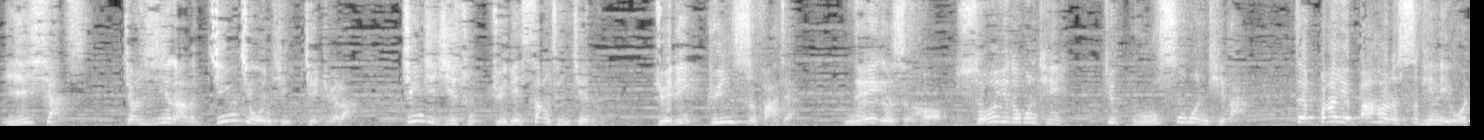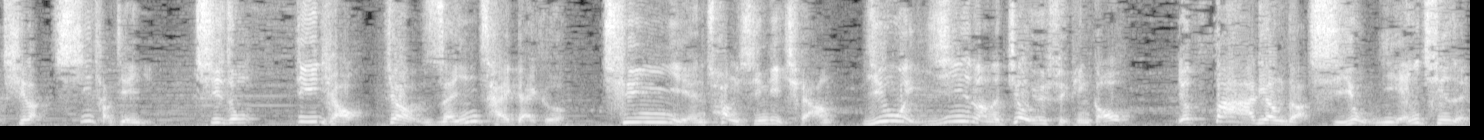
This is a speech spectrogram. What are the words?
一下子将伊朗的经济问题解决了。经济基础决定上层建筑，决定军事发展。那个时候，所有的问题就不是问题了。在八月八号的视频里，我提了七条建议，其中第一条叫人才改革。青年创新力强，因为伊朗的教育水平高，要大量的启用年轻人。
